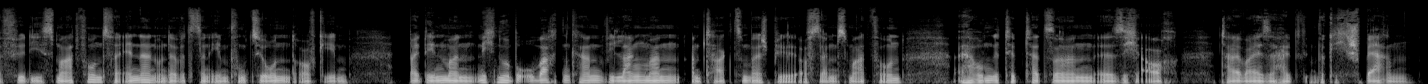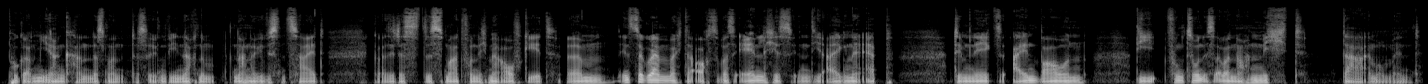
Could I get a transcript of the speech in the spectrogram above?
für die Smartphones verändern und da wird es dann eben Funktionen drauf geben, bei denen man nicht nur beobachten kann, wie lang man am Tag zum Beispiel auf seinem Smartphone herumgetippt hat, sondern äh, sich auch teilweise halt wirklich Sperren programmieren kann, dass man das irgendwie nach einem nach einer gewissen Zeit quasi das, das Smartphone nicht mehr aufgeht. Ähm, Instagram möchte auch sowas Ähnliches in die eigene App demnächst einbauen. Die Funktion ist aber noch nicht da im Moment.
